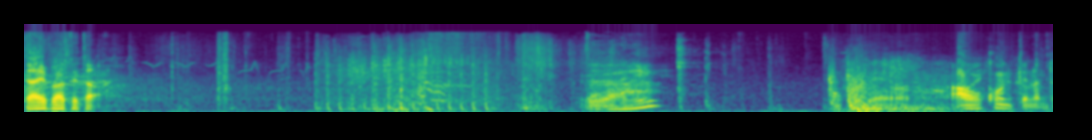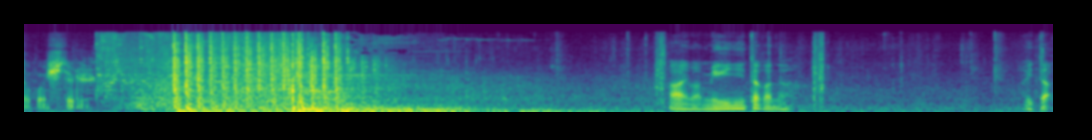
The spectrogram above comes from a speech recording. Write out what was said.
だいぶ当てた。うわ。何？ここで、青コンテナのとこ一人。あ今右にいたかな。あいた。い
